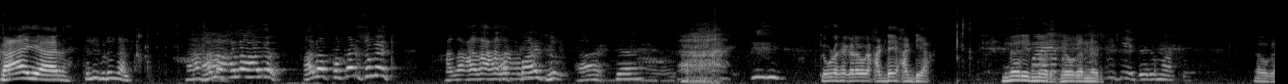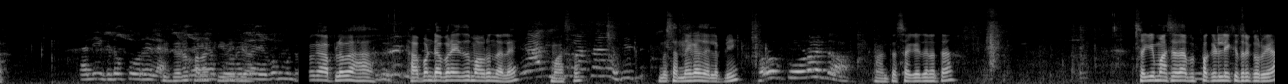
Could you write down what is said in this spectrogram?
काय यार? खाली इकडून घाल आलं आलं आलं आलं पकड सुमित. हाला हाला हाला पाय ठेव. केवढं खेकडा बघा हड्ड्या हड्ड्या. नर आहे नर. हे बघा नर. हे बघा. खाली इकडं कोरेला कोरेला हे बघ मोठं. बघा आपलं हा. हा पण डबरा इथं मारून झालाय. मासा. मग संध्याकाळ झाली आपली. हळू तोडायचा आणि आता सगळेजण आता सगळे मासे आता आपण पकडले एकत्र करूया.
